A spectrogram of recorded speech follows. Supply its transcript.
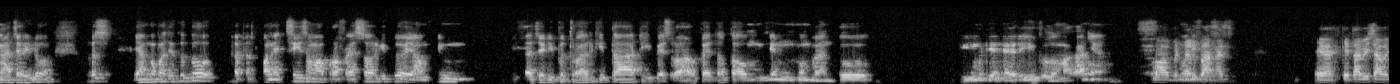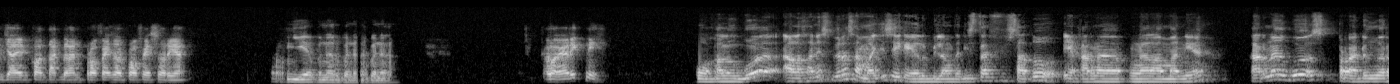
ngajarin doang. Terus yang keempat itu tuh dapat koneksi sama profesor gitu ya yang mungkin bisa jadi betrayal kita di Bachelor Alpet atau mungkin membantu di kemudian hari gitu loh. Makanya oh benar banget. Ya kita bisa menjalin kontak dengan profesor-profesor ya. Iya benar benar benar. Kalau Erik nih Oh kalau gue alasannya sebenarnya sama aja sih kayak lu bilang tadi Steph. Satu ya karena pengalamannya. Karena gue pernah denger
